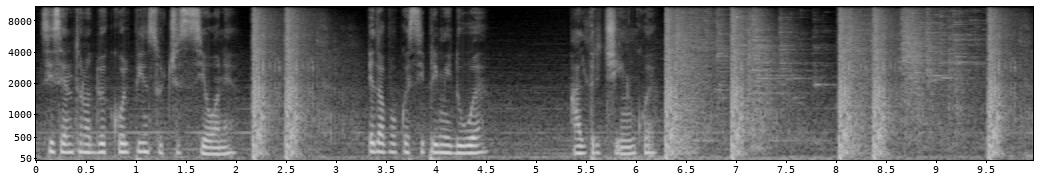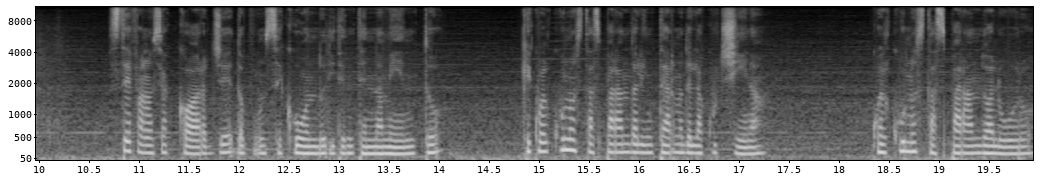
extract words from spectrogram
si sentono due colpi in successione. E dopo questi primi due, altri cinque. Stefano si accorge, dopo un secondo di tentennamento, che qualcuno sta sparando all'interno della cucina. Qualcuno sta sparando a loro.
